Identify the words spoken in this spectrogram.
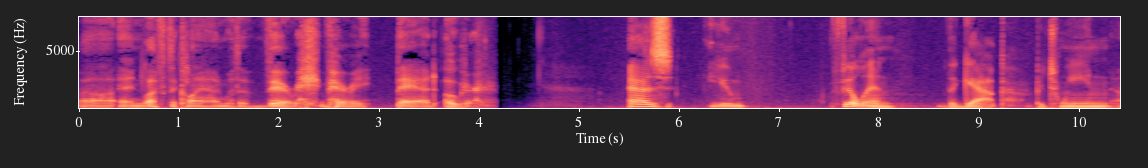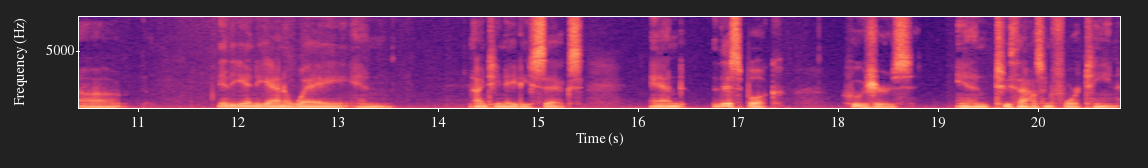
uh, and left the Klan with a very, very bad odor. As you fill in the gap between uh, the Indiana Way in 1986 and this book, Hoosiers, in 2014.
